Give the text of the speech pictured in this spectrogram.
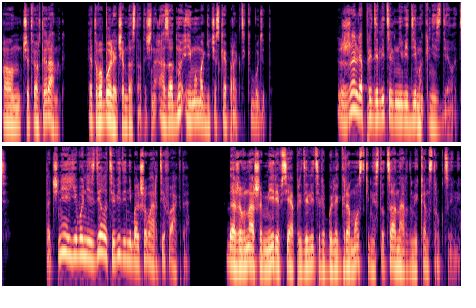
Он четвертый ранг. Этого более чем достаточно, а заодно и ему магическая практика будет. Жаль определитель невидимок не сделать. Точнее, его не сделать в виде небольшого артефакта. Даже в нашем мире все определители были громоздкими стационарными конструкциями.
